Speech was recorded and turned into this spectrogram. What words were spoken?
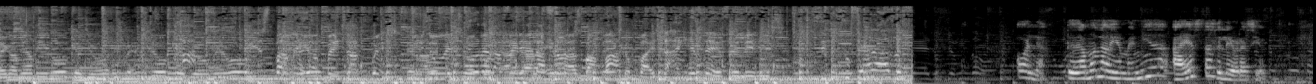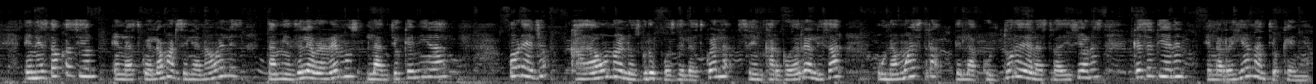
Venga mi amigo que yo recuerdo que yo me voy Es pa' medio pensar pues Si no es una la feria de las flores Papá, paisaje gente feliz Si supieras Hola, te damos la bienvenida a esta celebración. En esta ocasión, en la Escuela Marceliano Vélez, también celebraremos la antioquenidad. Por ello, cada uno de los grupos de la escuela se encargó de realizar una muestra de la cultura y de las tradiciones que se tienen en la región antioqueña.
